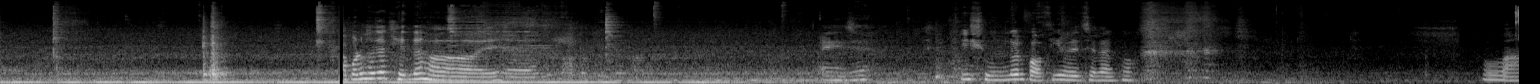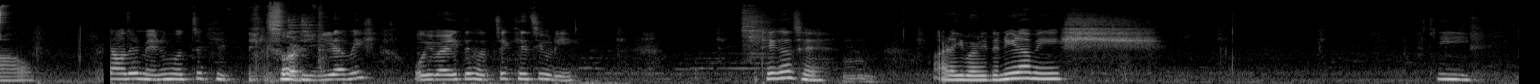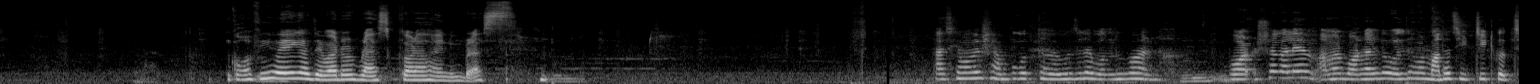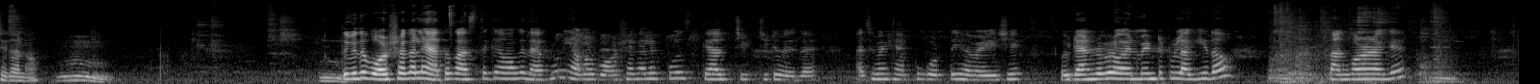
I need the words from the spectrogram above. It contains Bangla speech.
পাপড় ভাজা খেতে হয় এই যে কি সুন্দর কফি হয়েছে, দেখো। ওয়াও। আমাদের মেনু হচ্ছে সরি নিরামিষ, ওই বাড়িতে হচ্ছে খিচুড়ি। ঠিক আছে? আর এই বাড়িতে নিরামিষ। কি? কফি হয়ে গেছে বাট ওর ব্রাশ করা হয়নি ব্রাশ আজকে আমাদের শ্যাম্পু করতে হবে বুঝলে বন্ধুগণ বর্ষাকালে আমার বড়কালকে বলছে আমার মাথা চিটচিট করছে কেন? তুমি তো বর্ষাকালে এত কাছ থেকে আমাকে দেখোনি আমার বর্ষাকালে পুরো স্ক্যাল্প চিটচিটে হয়ে যায়। আজকে আমার শ্যাম্পু করতেই হবে এসে ওই ড্যান্ড্রফের অয়েনমেন্ট একটু লাগিয়ে দাও স্নান করার আগে।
